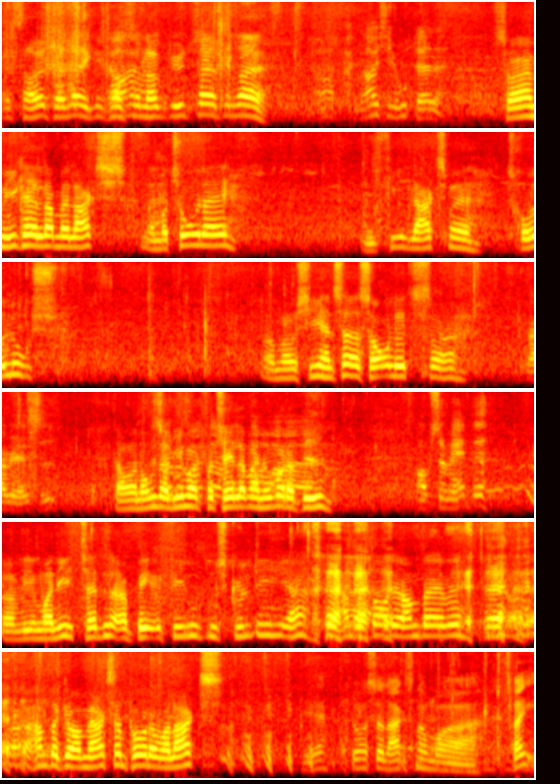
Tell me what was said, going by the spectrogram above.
Jeg sa jo til deg, ikke kast så langt ikke gjort det. det. Så er Michael der med laks nummer to i dag. En fin laks med trådlus. Og man må sige, at han sad og sov lidt, så Det gør vi altid. Der var nogen, der lige måtte fortælle mig, nu var der bid. Observante. Og vi må lige tage den og be- filme den skyldige. Ja, det er ham, der står deromme bagved. Og ham, der gjorde opmærksom på, at der var laks. Ja, det var så laks nummer 3.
